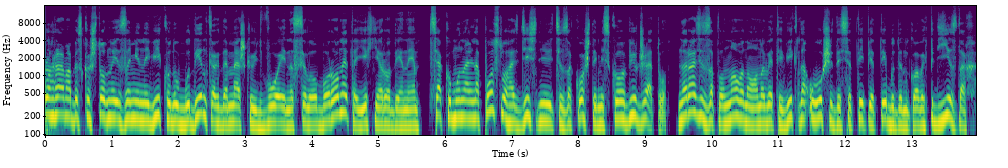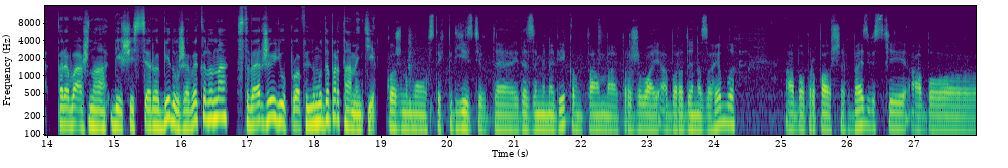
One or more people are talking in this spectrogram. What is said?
Програма безкоштовної заміни вікон у будинках, де мешкають воїни Сили оборони та їхні родини. Ця комунальна послуга здійснюється за кошти міського бюджету. Наразі заплановано оновити вікна у 65 будинкових під'їздах. Переважна більшість цих робіт вже виконана, стверджують у профільному департаменті. Кожному з тих під'їздів, де йде заміна вікон, там е, проживає або родина загиблих, або пропавших безвісті, або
